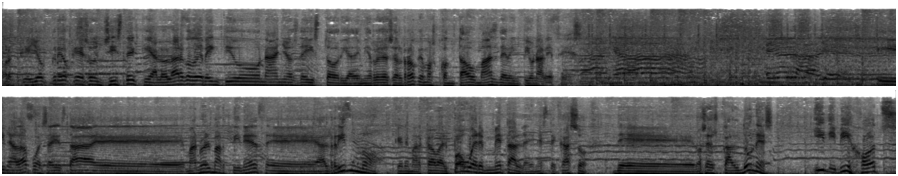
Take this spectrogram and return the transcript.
Porque yo creo que es un chiste que a lo largo de 21 años de historia de Mis Rollos del Rock hemos contado más de 21 veces. Y nada, pues ahí está eh, Manuel Martínez eh, al ritmo que le marcaba el power metal, en este caso de los Euskaldunes y DB Hots.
